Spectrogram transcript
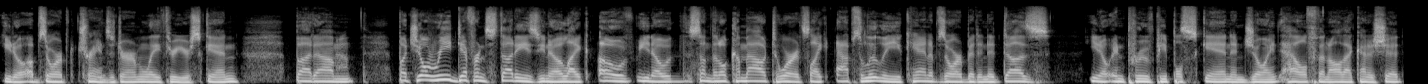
you know absorbed transdermally through your skin. But um but you'll read different studies you know like oh you know something will come out to where it's like absolutely you can absorb it and it does you know improve people's skin and joint health and all that kind of shit.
